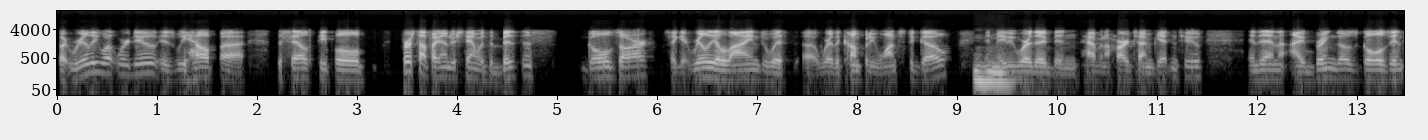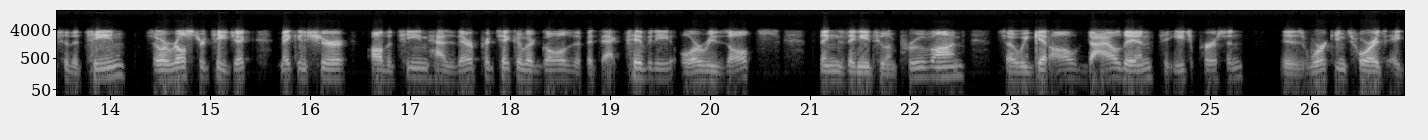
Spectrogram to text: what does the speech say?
But really, what we do is we help uh, the salespeople. First off, I understand what the business goals are, so I get really aligned with uh, where the company wants to go, mm-hmm. and maybe where they've been having a hard time getting to. And then I bring those goals into the team. So we're real strategic, making sure all the team has their particular goals, if it's activity or results, things they need to improve on. So we get all dialed in to each person is working towards a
